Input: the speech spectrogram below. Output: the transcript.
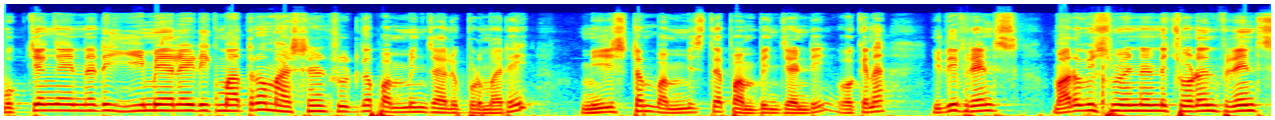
ముఖ్యంగా ఏంటంటే ఈ మెయిల్ ఐడికి మాత్రం మస్ట్ షూట్గా పంపించాలి ఇప్పుడు మరి. మీ ఇష్టం పంపిస్తే పంపించండి. ఓకేనా? ఇది ఫ్రెండ్స్ మరో విషయం ఏంటంటే చూడండి ఫ్రెండ్స్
